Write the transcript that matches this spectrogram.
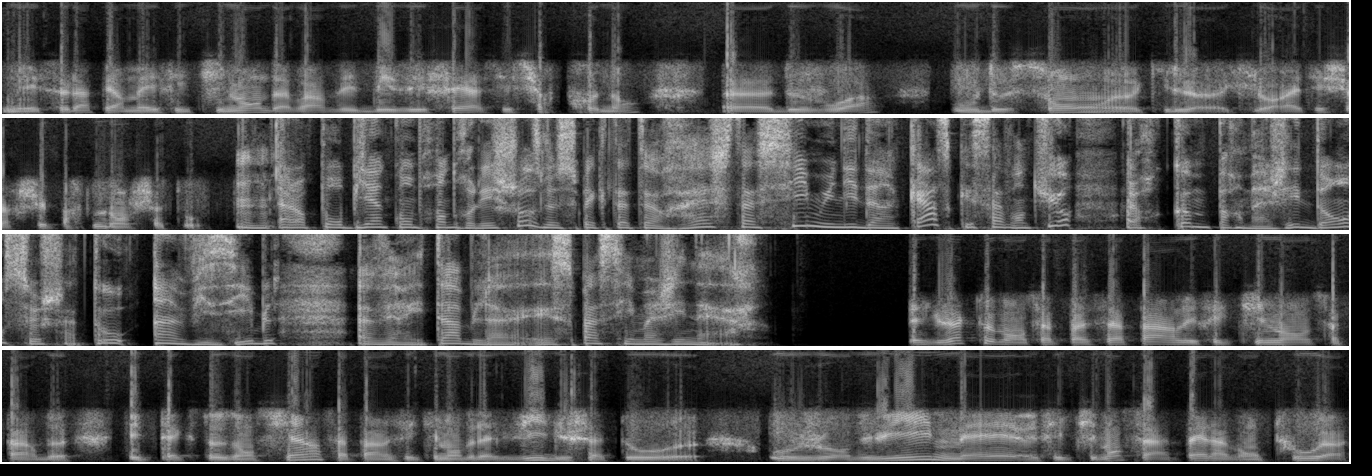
mais cela permet effectivement d'avoir des, effets assez surprenants euh, de voix ou de son euh, qu'il qu'il aura été cherché partout dans le château. Mhm. Alors pour bien comprendre les choses, le spectateur reste assis muni d'un casque et s'aventure, alors comme par magie, dans ce château invisible, un véritable espace imaginaire. Exactement, ça, ça parle effectivement, ça part de, des textes anciens, ça parle effectivement de la vie du château euh, aujourd'hui, mais euh, effectivement ça appelle avant tout à,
